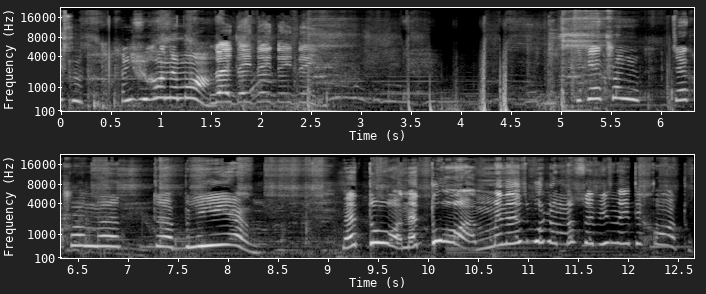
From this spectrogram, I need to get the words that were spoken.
Написано, ніфіга нема. Дай, дай, дай, дай, дай. Тільки якщо, якщо не те, блін. Не то, не то. Ми не зможемо собі знайти хату.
